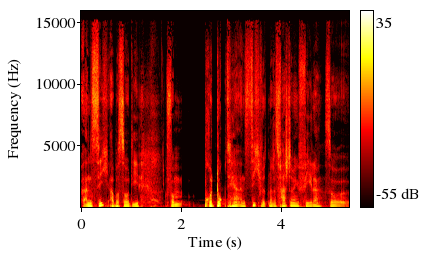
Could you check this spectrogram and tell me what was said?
an sich, aber so die vom Produkt her an sich wird mir das fast ein wenig fehlen. So,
